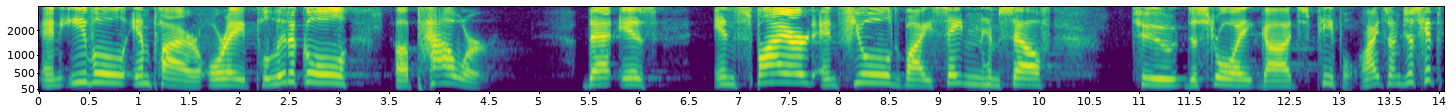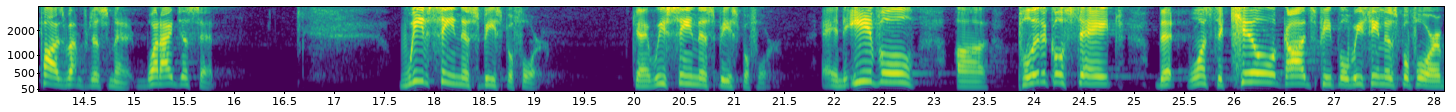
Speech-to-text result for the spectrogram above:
an evil empire or a political uh, power that is inspired and fueled by Satan himself to destroy God's people. All right, so just hit the pause button for just a minute. What I just said. We've seen this beast before. Okay, we've seen this beast before. An evil uh, political state that wants to kill God's people. We've seen this before.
